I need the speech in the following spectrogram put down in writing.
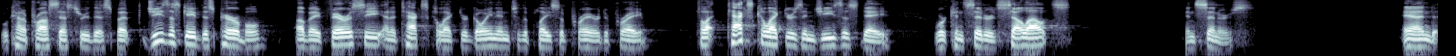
we'll kind of process through this. But Jesus gave this parable of a Pharisee and a tax collector going into the place of prayer to pray. Tax collectors in Jesus' day were considered sellouts and sinners. And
